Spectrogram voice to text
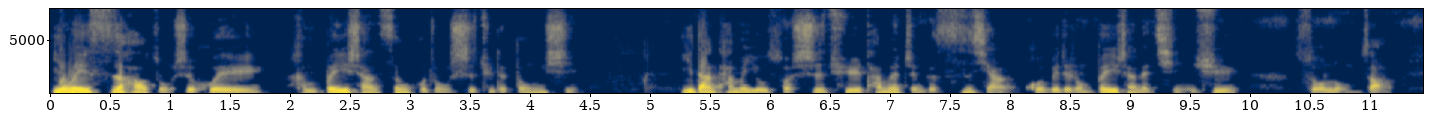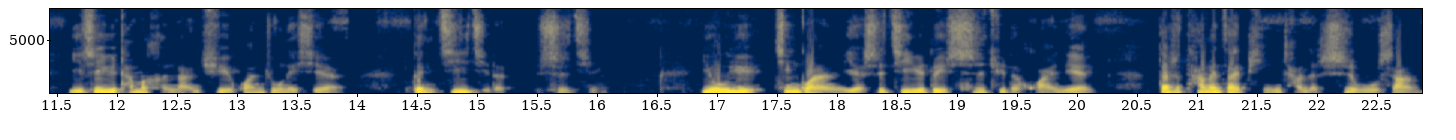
因为四号总是会很悲伤生活中失去的东西。一旦他们有所失去，他们的整个思想会被这种悲伤的情绪所笼罩，以至于他们很难去关注那些更积极的事情。忧郁尽管也是基于对失去的怀念，但是他们在平常的事物上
